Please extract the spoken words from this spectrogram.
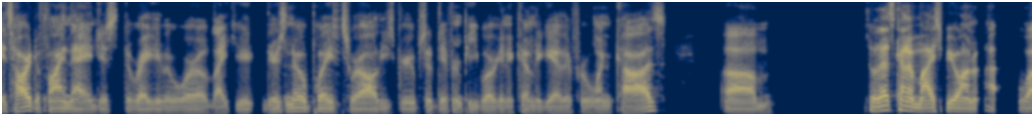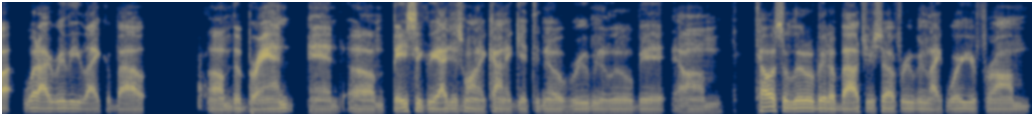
it's hard to find that in just the regular world. Like you, there's no place where all these groups of different people are going to come together for one cause. Um, so that's kind of my spiel on uh, what what I really like about um, the brand. And um, basically, I just want to kind of get to know Ruben a little bit. Um, tell us a little bit about yourself, Ruben, like where you're from,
